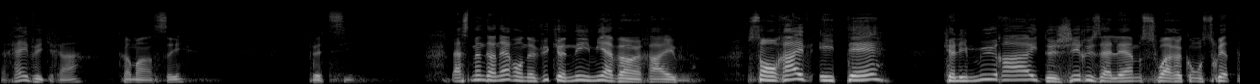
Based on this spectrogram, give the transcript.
Rêver grand, commencer petit. La semaine dernière, on a vu que Néhémie avait un rêve. Son rêve était que les murailles de Jérusalem soient reconstruites.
